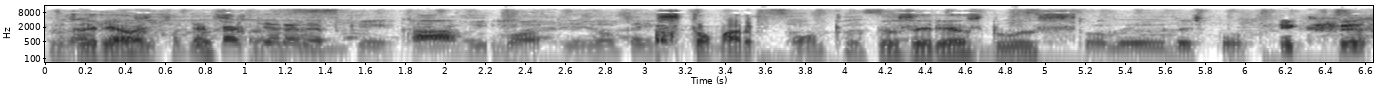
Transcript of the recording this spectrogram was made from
Eu Na zerei real, as ele só tem a duas, carteira, cara. né? Porque carro e moto ele não tem. Se tomaram ponto, eu zerei as duas. Tomei dois pontos. O que que fez?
